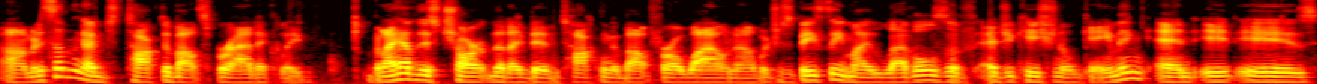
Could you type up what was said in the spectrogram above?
um, and it's something I've just talked about sporadically. But I have this chart that I've been talking about for a while now, which is basically my levels of educational gaming, and it is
